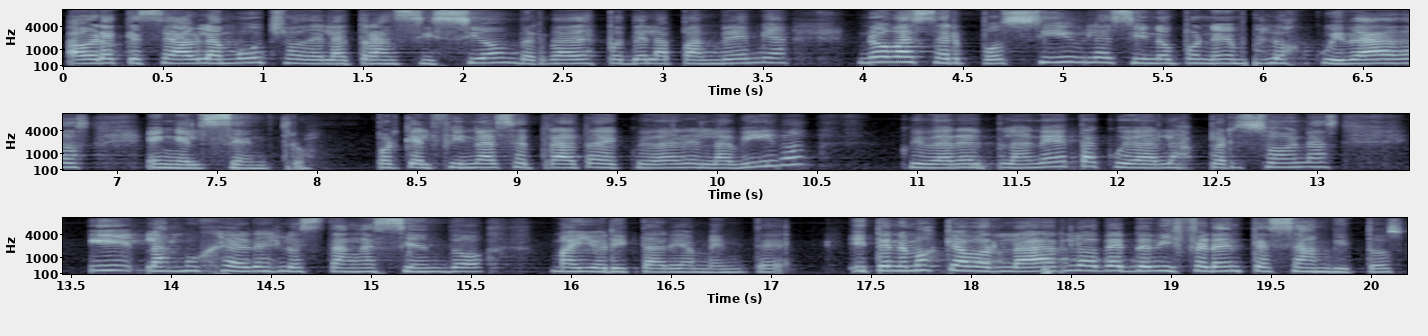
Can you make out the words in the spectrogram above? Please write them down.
ahora que se habla mucho de la transición, ¿verdad? Después de la pandemia, no va a ser posible si no ponemos los cuidados en el centro, porque al final se trata de cuidar la vida, cuidar el planeta, cuidar las personas y las mujeres lo están haciendo mayoritariamente y tenemos que abordarlo desde diferentes ámbitos.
